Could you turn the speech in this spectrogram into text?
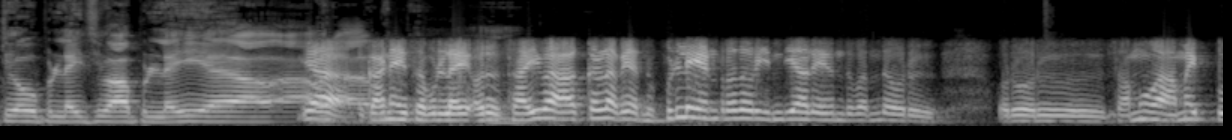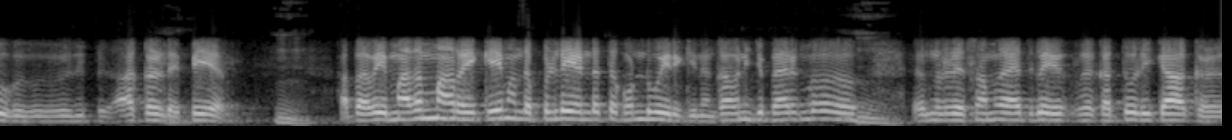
தியோ பிள்ளை சிவா பிள்ளை கணேச பிள்ளை ஒரு சைவ ஆக்கள் அவை அந்த பிள்ளை என்றது ஒரு இந்தியால இருந்து வந்த ஒரு ஒரு ஒரு சமூக அமைப்பு ஆக்களுடைய பெயர். அப்ப அவை மதம் மாறைக்கையும் அந்த பிள்ளை எண்ணத்தை கொண்டு போயிருக்கணும். கவனிச்சு பாருங்க எங்களுடைய சமுதாயத்துல இருக்கிற கத்தோலிக்க ஆக்கள்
